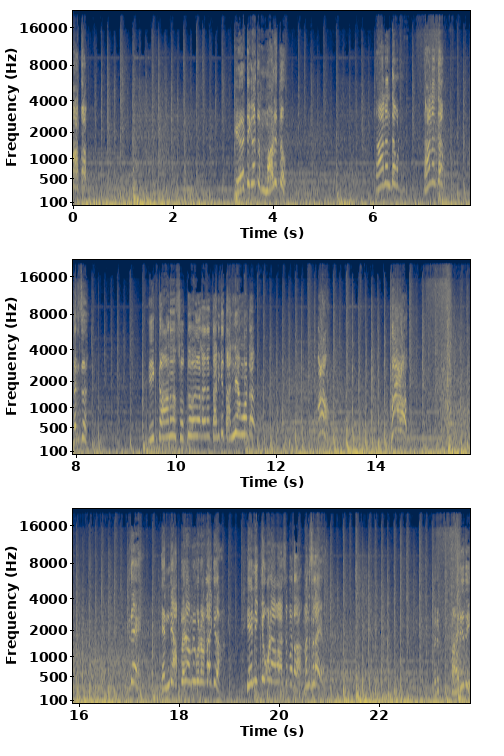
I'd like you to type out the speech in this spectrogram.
മാത്രം. കേട്ട് കേട്ട് മടുത്തു. ഈ കാണുന്ന സ്വത്തുവകളെ തനിക്ക് തന്നെ അങ്ങോട്ട് ആണോ? ആണോ? ഇതേ എന്റെ അപ്പനും അമ്മയും കൂടെ ഉണ്ടാക്കിയതാ. എനിക്കും കൂടെ അവകാശപ്പെട്ടതാ. മനസ്സിലായോ? ഒരു പരിധി.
